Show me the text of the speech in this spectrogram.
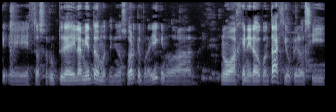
eh, estas rupturas de aislamiento hemos tenido suerte por ahí que no ha, no ha generado contagio, pero si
